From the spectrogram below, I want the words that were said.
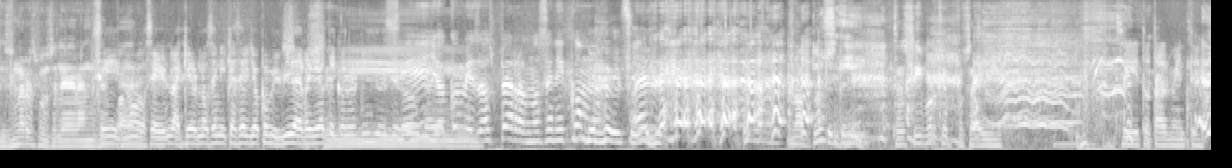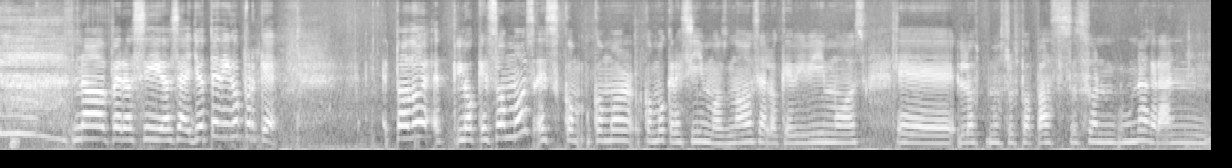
es una responsabilidad grande Sí, ser padre. no, o sea, la quiero, no sé ni qué hacer yo con mi vida. Imagínate con un Sí. niño. Sí, no, no, yo con mis dos perros, no sé ni cómo. Sí. No, tú sí, tú sí porque pues ahí... Sí, totalmente. No, pero sí, o sea, yo te digo porque todo lo que somos es com- como, como crecimos, ¿no? O sea, lo que vivimos, eh, los, nuestros papás son una gran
